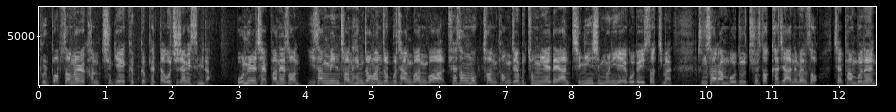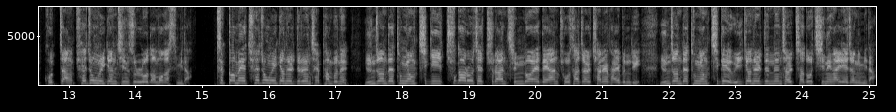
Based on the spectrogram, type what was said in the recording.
불법성을 감추기에 급급했다고 주장했습니다. 오늘 재판에선 이상민 전 행정안전부 장관과 최상목 전 경제부총리에 대한 증인 신문이 예고돼 있었지만 두 사람 모두 출석하지 않으면서 재판부는 곧장 최종 의견 진술로 넘어갔습니다. 특검의 최종 의견을 들은 재판부는 윤 전 대통령 측이 추가로 제출한 증거에 대한 조사 절차를 밟은 뒤 윤 전 대통령 측의 의견을 듣는 절차도 진행할 예정입니다.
